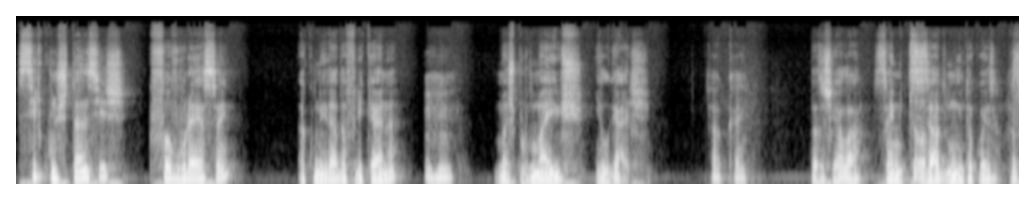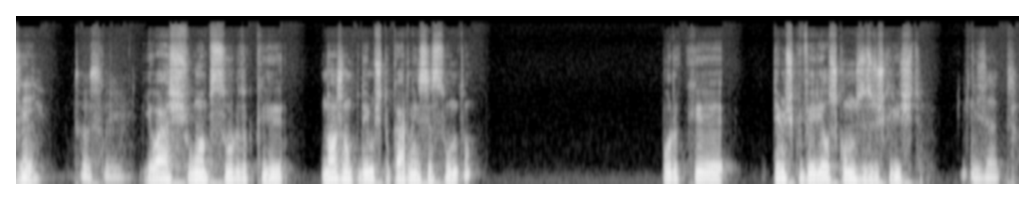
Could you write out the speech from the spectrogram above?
circunstâncias que favorecem a comunidade africana, mas por meios ilegais. Ok. Estás a chegar lá, sem precisar de muita coisa, estás a Sim. ver? Estou a saber. Eu acho um absurdo que nós não podemos tocar nesse assunto porque temos que ver eles como Jesus Cristo. Exato.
